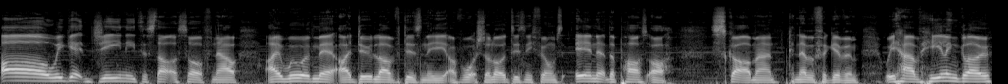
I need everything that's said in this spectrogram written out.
Oh, we get Genie to start us off. Now, I will admit I do love Disney. I've watched a lot of Disney films in the past. Oh, Scar, man. Can never forgive him. We have Healing Glow.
